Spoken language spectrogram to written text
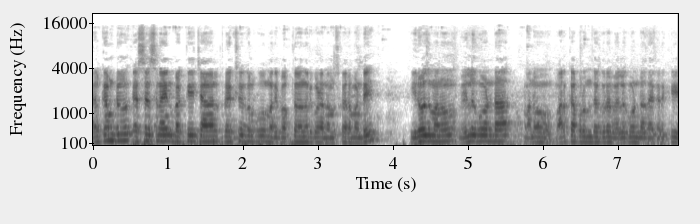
Welcome to SS nine Bhakti channel ప్రేక్షకులకు మరి భక్తులందరూ కూడా నమస్కారం అండి. ఈరోజు మనం వెలుగొండ మనం మార్కాపురం దగ్గర వెలుగొండ దగ్గరికి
